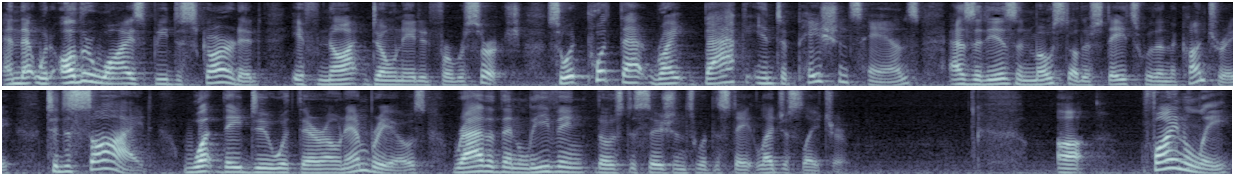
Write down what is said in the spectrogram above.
and that would otherwise be discarded if not donated for research. So it put that right back into patients' hands, as it is in most other states within the country, to decide what they do with their own embryos rather than leaving those decisions with the state legislature. Uh, Finally,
